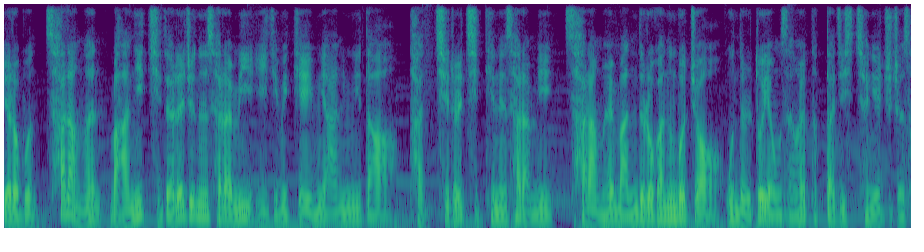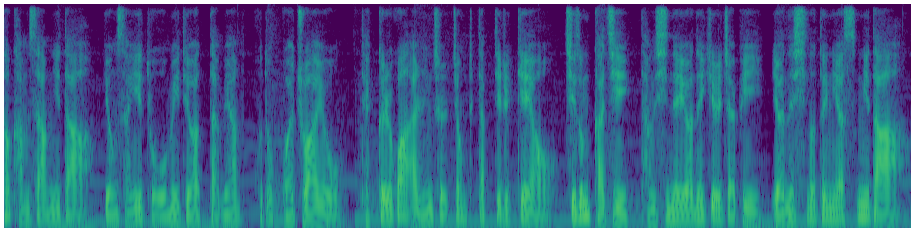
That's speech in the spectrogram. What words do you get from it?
여러분, 사랑은 많이 기다려주는 사람이 이김이 게임이 아닙니다. 가치를 지키는 사람이 사랑을 만들어가는 거죠. 오늘도 영상을 끝까지 시청해주셔서 감사합니다. 영상이 도움이 되었다면 구독과 좋아요, 댓글과 알림 설정 부탁드릴게요. 지금까지 당신의 연애 길잡이 연애 신호등이었습니다.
